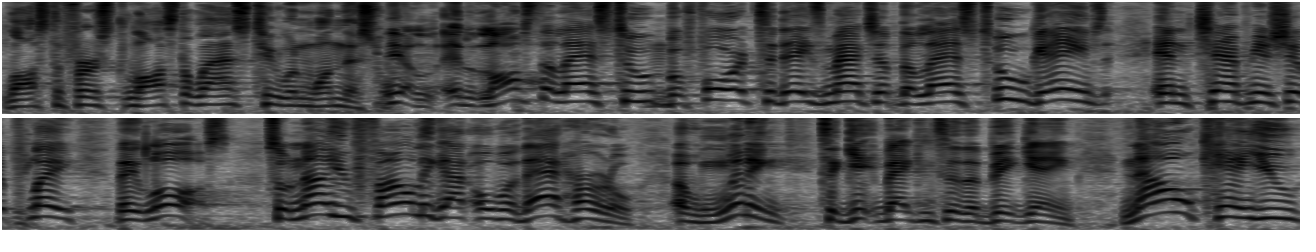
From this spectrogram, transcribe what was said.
Lost the first, lost the last two and won this one. Yeah, lost the last 2 mm -hmm. Before today's matchup, the last two games in championship play, they lost. So now you finally got over that hurdle of winning to get back into the big game. Now can you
